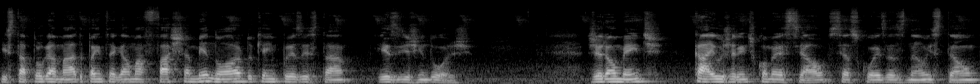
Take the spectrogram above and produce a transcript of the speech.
está programado para entregar uma faixa menor do que a empresa está exigindo hoje. Geralmente, cai o gerente comercial se as coisas não estão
